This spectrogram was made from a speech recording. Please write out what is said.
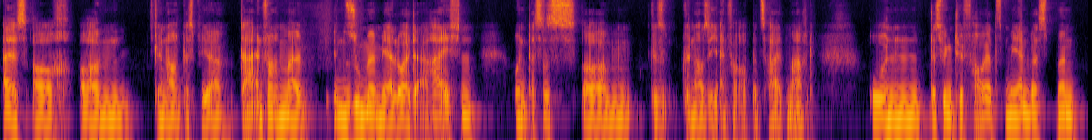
als auch, ähm, genau, dass wir da einfach mal in Summe mehr Leute erreichen und dass es ähm, genau sich einfach auch bezahlt macht. Und deswegen TV jetzt mehr Investment,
